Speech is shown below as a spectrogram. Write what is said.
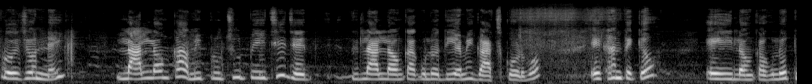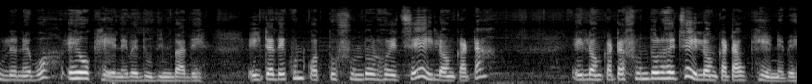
প্রয়োজন নেই। লাল লঙ্কা আমি প্রচুর পেয়েছি যে লাল লঙ্কাগুলো দিয়ে আমি গাছ করব। এখান থেকেও এই লঙ্কাগুলো তুলে নেব। এও খেয়ে নেবে দুদিন বাদে। এইটা দেখুন কত সুন্দর হয়েছে এই লঙ্কাটা। এই লঙ্কাটা সুন্দর হয়েছে, এই লঙ্কাটাও খেয়ে নেবে।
